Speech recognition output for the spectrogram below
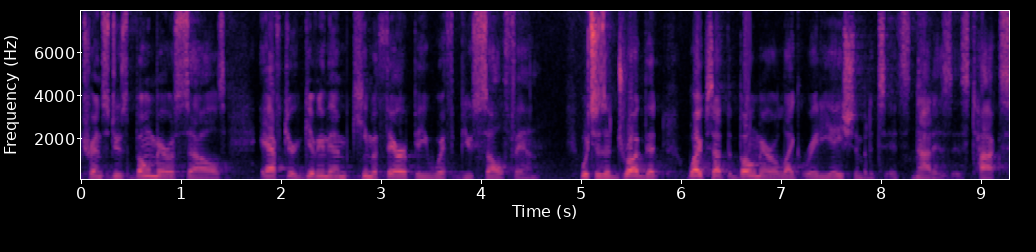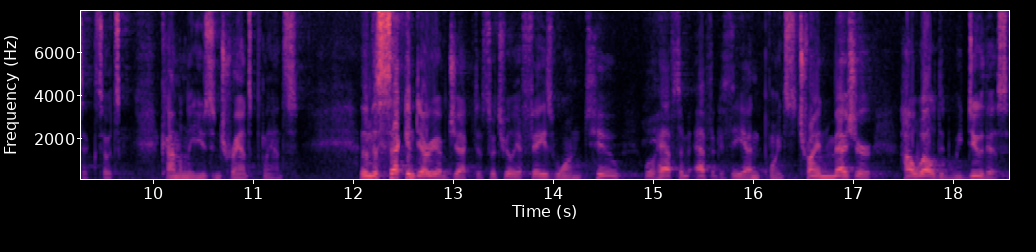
transduced bone marrow cells after giving them chemotherapy with busulfan, which is a drug that wipes out the bone marrow like radiation, but it's, it's not as, as toxic, so it's commonly used in transplants. Then the secondary objective, so it's really a phase one, two, we'll have some efficacy endpoints to try and measure how well did we do this.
